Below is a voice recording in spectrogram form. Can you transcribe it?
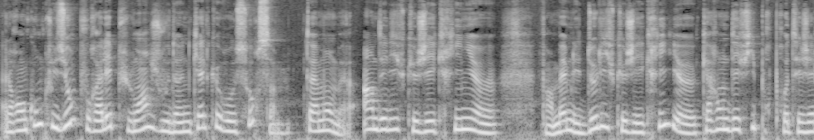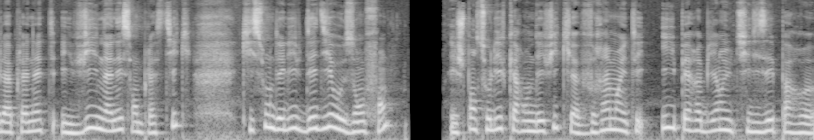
Alors en conclusion, pour aller plus loin, je vous donne quelques ressources, notamment bah, un des livres que j'ai écrit, euh, enfin même les deux livres que j'ai écrits, 40 défis pour protéger la planète et Vie une année sans plastique, qui sont des livres dédiés aux enfants. Et je pense au livre 40 défis qui a vraiment été hyper bien utilisé par euh,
